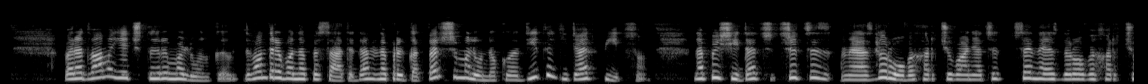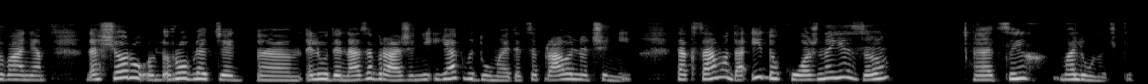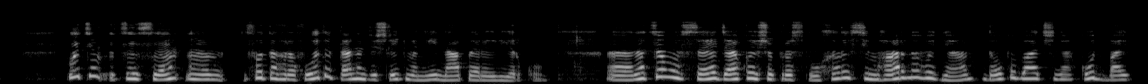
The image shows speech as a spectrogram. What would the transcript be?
Перед вами є чотири малюнки. Вам треба написати, да? наприклад, перший малюнок діти їдять піцу. Напишіть, да? чи це е, здорове харчування, чи це нездорове харчування, да? що роблять е, люди на зображенні, і як ви думаєте, це правильно чи ні. Так само да? і до кожної з е, цих малюночків. Потім це все сфотографуйте та надішліть мені на перевірку. Е, на цьому все. Дякую, що прослухали. Всім гарного дня. До побачення. Goodbye.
